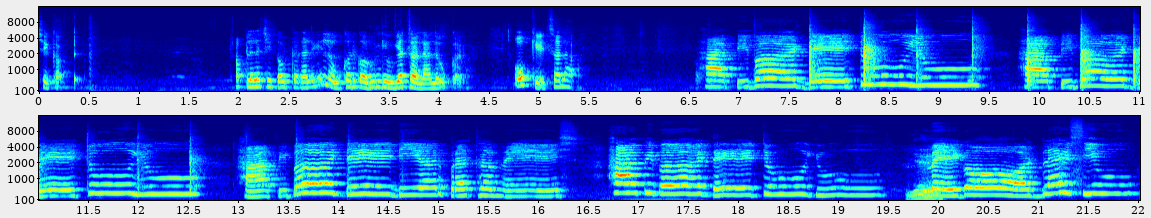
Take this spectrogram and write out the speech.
चेकआउट आपल्याला चेकआउट करायला लवकर करून घेऊया. चला लवकर. ओके चला. Happy birthday to you happy birthday to you happy birthday dear Prathamesh happy birthday to you May God bless you.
